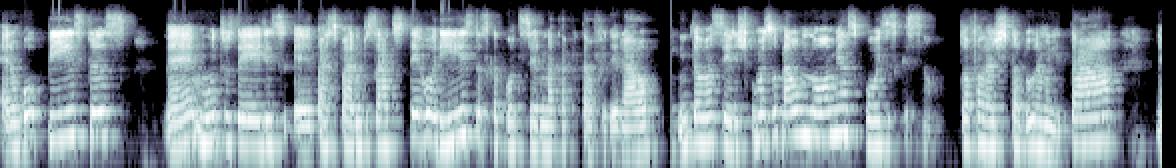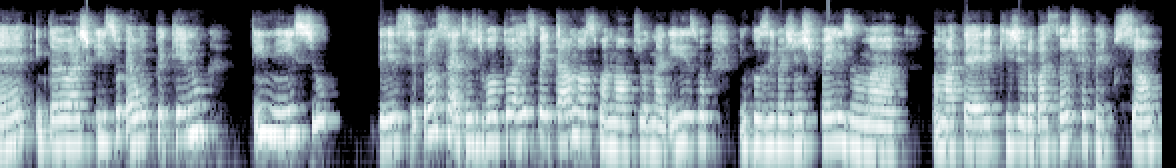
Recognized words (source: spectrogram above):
eram golpistas, né, muitos deles é, participaram dos atos terroristas que aconteceram na capital federal. Então, assim, a gente começou a dar o um nome às coisas que são. Estou a falar de ditadura militar, né? Então, eu acho que isso é um pequeno início desse processo. A gente voltou a respeitar o nosso manual de jornalismo, inclusive a gente fez uma, uma matéria que gerou bastante repercussão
